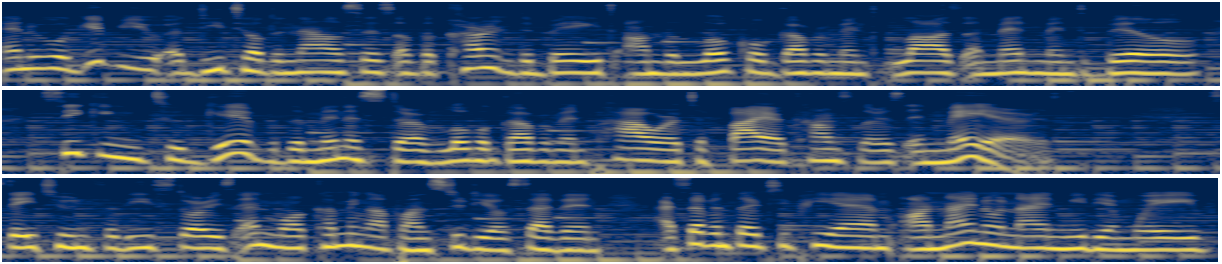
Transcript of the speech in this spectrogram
And we will give you a detailed analysis of the current debate on the Local Government Laws Amendment Bill, seeking to give the Minister of Local Government power to fire councillors and mayors. Stay tuned for these stories and more coming up on Studio 7 at 7:30 p.m. on 909 medium wave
